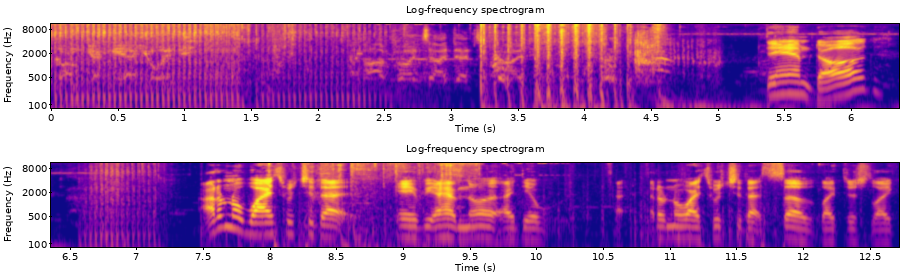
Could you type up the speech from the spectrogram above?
Come get me a UAV. Hardpoint identified. Damn, dog. I don't know why I switched to that AV. I have no idea. I don't know why I switched to that sub. Like, there's like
